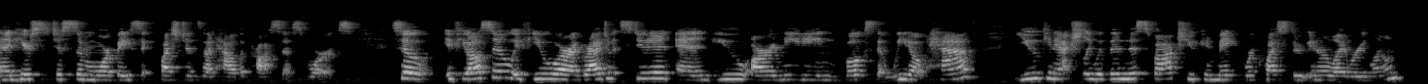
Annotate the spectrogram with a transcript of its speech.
And here's just some more basic questions on how the process works. So if you also, if you are a graduate student and you are needing books that we don't have, you can actually, within this box, you can make requests through interlibrary loan.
